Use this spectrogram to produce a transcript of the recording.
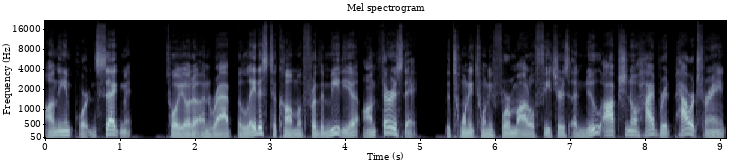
on the important segment. Toyota unwrapped the latest Tacoma for the media on Thursday. The 2024 model features a new optional hybrid powertrain,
